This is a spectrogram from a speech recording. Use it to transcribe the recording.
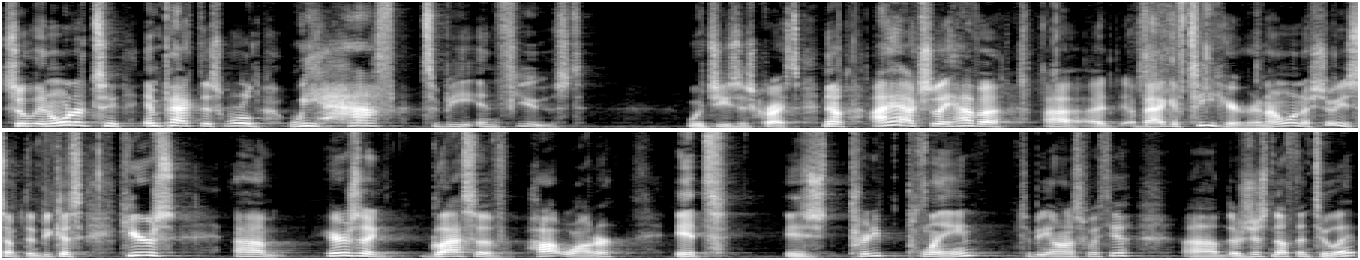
So, in order to impact this world, we have to be infused with Jesus Christ. Now, I actually have a, a, a bag of tea here, and I want to show you something because here's, um, here's a glass of hot water. It is pretty plain, to be honest with you. Uh, there's just nothing to it.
